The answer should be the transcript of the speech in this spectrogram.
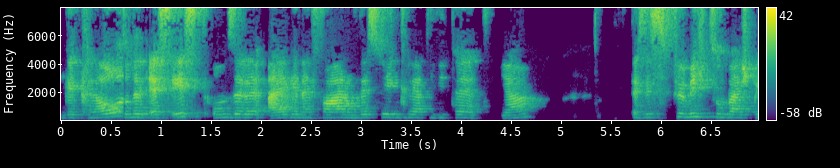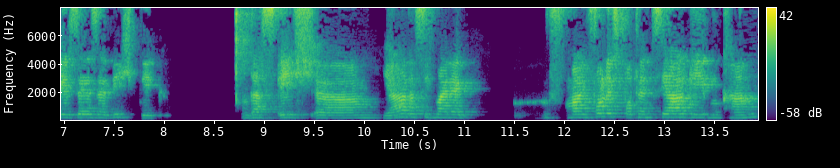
geklaut, sondern es ist unsere eigene Erfahrung. Deswegen Kreativität, ja. Es ist für mich zum Beispiel sehr, sehr wichtig, dass ich, äh, ja, dass ich meine, mein volles Potenzial geben kann.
